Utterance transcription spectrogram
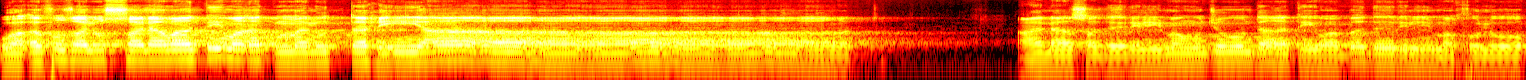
وأفضل الصلوات وأكمل التحيات. على صدر الموجودات وبدر المخلوقات.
